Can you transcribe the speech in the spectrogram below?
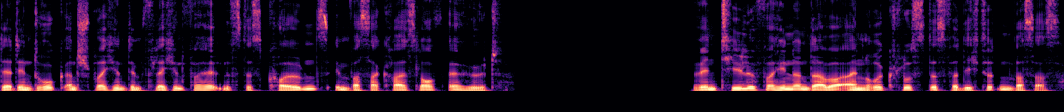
der den Druck entsprechend dem Flächenverhältnis des Kolbens im Wasserkreislauf erhöht. Ventile verhindern dabei einen Rückfluss des verdichteten Wassers.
